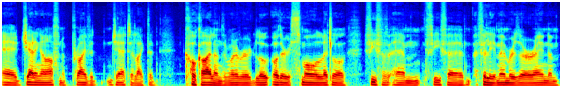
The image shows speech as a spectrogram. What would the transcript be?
uh, jetting off in a private jet to like the Cook Islands or whatever lo- other small little FIFA um, FIFA affiliate members are around him,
